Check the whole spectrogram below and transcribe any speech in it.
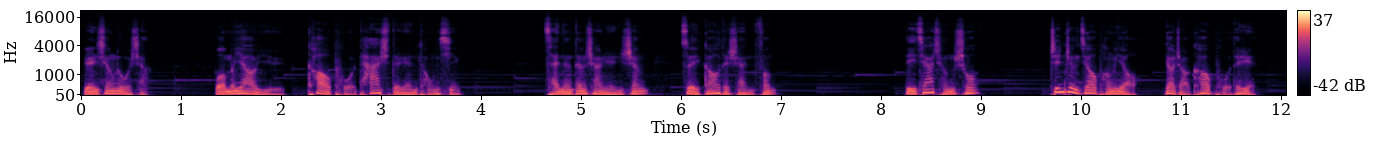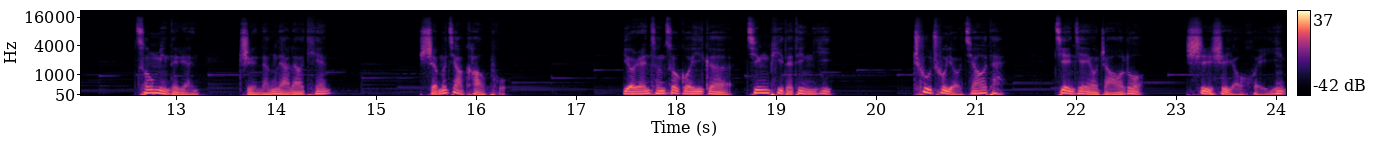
人生路上，我们要与靠谱踏实的人同行，才能登上人生最高的山峰。李嘉诚说：“真正交朋友要找靠谱的人，聪明的人只能聊聊天。什么叫靠谱？有人曾做过一个精辟的定义：处处有交代，件件有着落，事事有回应。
